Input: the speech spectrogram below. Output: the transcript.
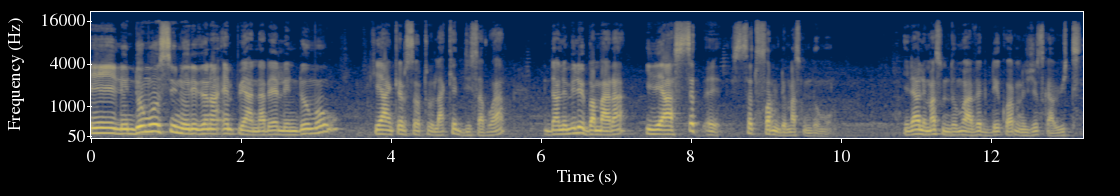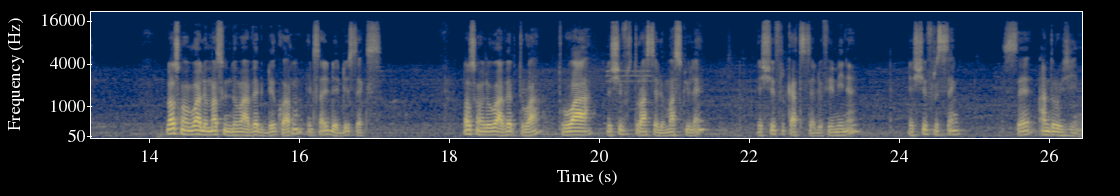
Et le Ndomo, si nous revenons un peu en arrière, le Ndomo, qui est en quelque sorte la quête du savoir, dans le milieu Bambara, il y a sept, euh, formes de masque Ndomo. Il y a le masque Ndomo avec deux cornes jusqu'à huit. Lorsqu'on voit le masque Ndomo avec deux cornes, il s'agit de deux sexes. Lorsqu'on le voit avec trois, trois le chiffre 3 c'est le masculin, le chiffre 4 c'est le féminin, le chiffre 5 c'est androgyne.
